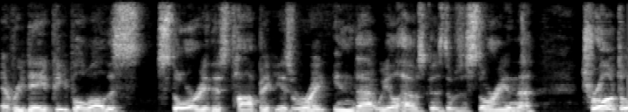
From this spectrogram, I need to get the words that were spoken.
everyday people. Well, this story, this topic is right in that wheelhouse because there was a story in the Toronto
